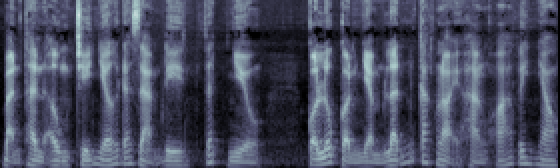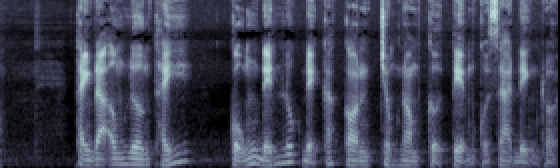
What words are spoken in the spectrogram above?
Bản thân ông trí nhớ đã giảm đi rất nhiều, có lúc còn nhầm lẫn các loại hàng hóa với nhau. Thành ra ông Lương thấy cũng đến lúc để các con trông nom cửa tiệm của gia đình rồi.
